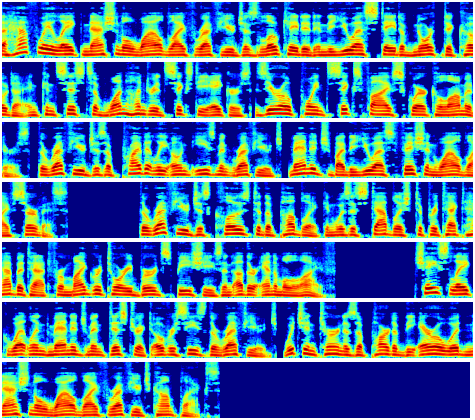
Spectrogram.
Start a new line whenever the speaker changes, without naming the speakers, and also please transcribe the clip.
The Halfway Lake National Wildlife Refuge is located in the U.S. state of North Dakota and consists of 160 acres (0.65 square kilometers). The refuge is a privately owned easement refuge, managed by the U.S. Fish and Wildlife Service. The refuge is closed to the public and was established to protect habitat for migratory bird species and other animal life. Chase Lake Wetland Management District oversees the refuge, which in turn is a part of the Arrowwood National Wildlife Refuge Complex.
